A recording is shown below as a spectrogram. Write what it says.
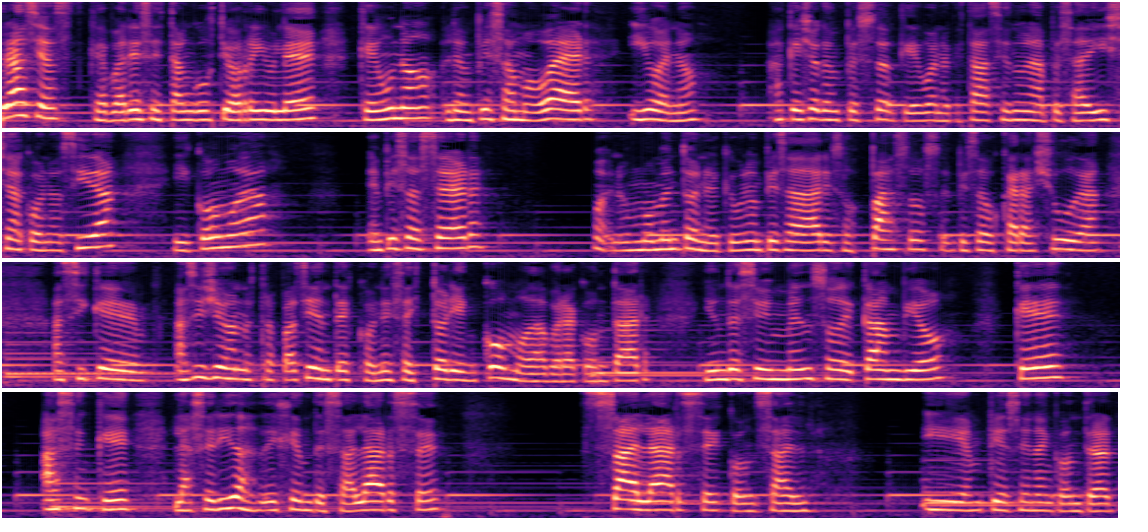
Gracias que aparece esta angustia horrible, que uno lo empieza a mover y bueno, aquello que empezó, que bueno, que estaba haciendo una pesadilla conocida y cómoda, empieza a ser bueno, un momento en el que uno empieza a dar esos pasos, empieza a buscar ayuda. Así que así llegan nuestros pacientes con esa historia incómoda para contar y un deseo inmenso de cambio que hacen que las heridas dejen de salarse, salarse con sal y empiecen a encontrar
